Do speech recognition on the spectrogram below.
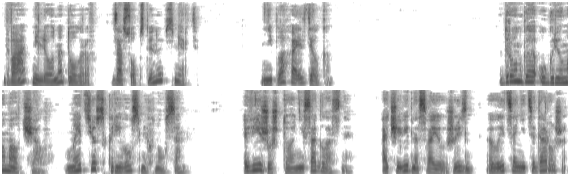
Два миллиона долларов за собственную смерть. Неплохая сделка. Дронго угрюмо молчал. Мэтьюс криво усмехнулся. «Вижу, что не согласны. Очевидно, свою жизнь вы цените дороже.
